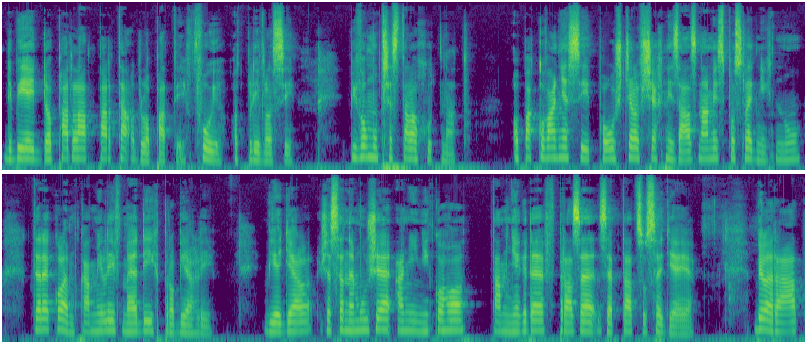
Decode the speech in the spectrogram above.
kdyby jej dopadla parta od lopaty. Fuj, odplivl si. Pivo mu přestalo chutnat. Opakovaně si pouštěl všechny záznamy z posledních dnů, které kolem Kamily v médiích proběhly. Věděl, že se nemůže ani nikoho tam někde v Praze zeptat, co se děje. Byl rád,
